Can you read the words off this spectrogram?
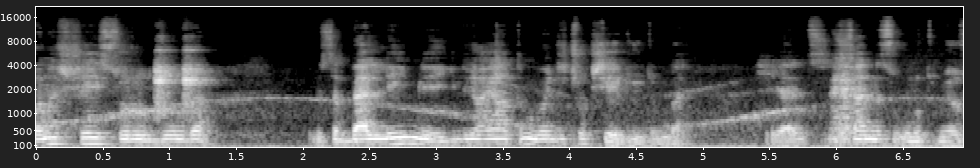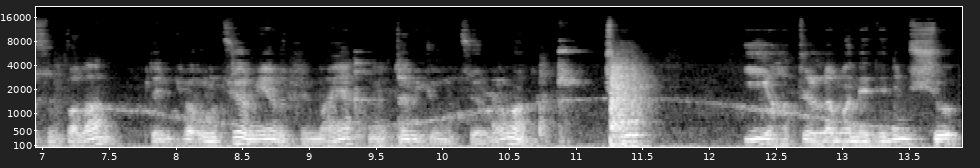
bana şey sorulduğunda mesela belleğimle ilgili hayatım boyunca çok şey duydum ben. Yani sen nasıl unutmuyorsun falan. Dedim ki ben unutuyorum niye unutmuyorum manyak mıyım? Tabii ki unutuyorum ama çok iyi hatırlama nedenim şu.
